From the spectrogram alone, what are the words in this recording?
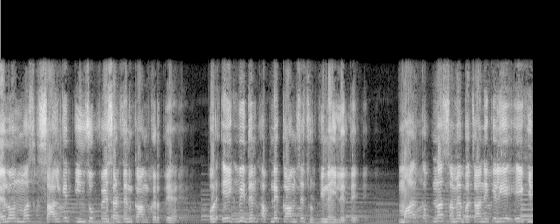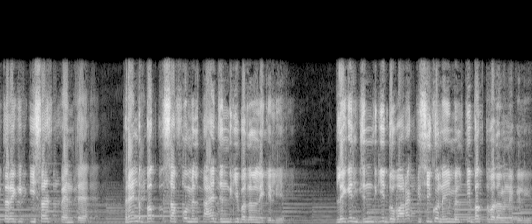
एलोन मस्क साल के तीन दिन काम करते हैं और एक भी दिन अपने काम से छुट्टी नहीं लेते। मार्क अपना समय बचाने के लिए एक ही तरह की टी शर्ट पहनते हैं। फ्रेंड, वक्त सबको मिलता है ज़िंदगी बदलने के लिए। लेकिन ज़िंदगी दोबारा किसी को नहीं मिलती वक्त बदलने के लिए।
